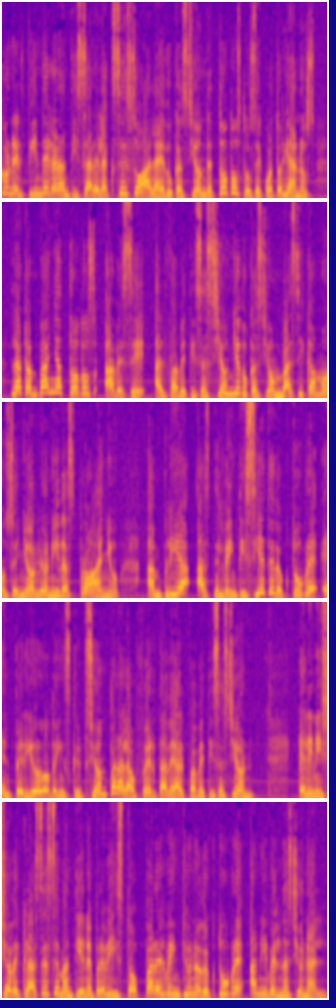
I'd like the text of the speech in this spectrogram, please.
con el fin de garantizar el acceso a la educación de todos los ecuatorianos, la campaña Todos ABC, Alfabetización y Educación Básica Monseñor Leonidas Pro Año, amplía hasta el 27 de octubre el periodo de inscripción para la oferta de alfabetización. El inicio de clases se mantiene previsto para el 21 de octubre a nivel nacional.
